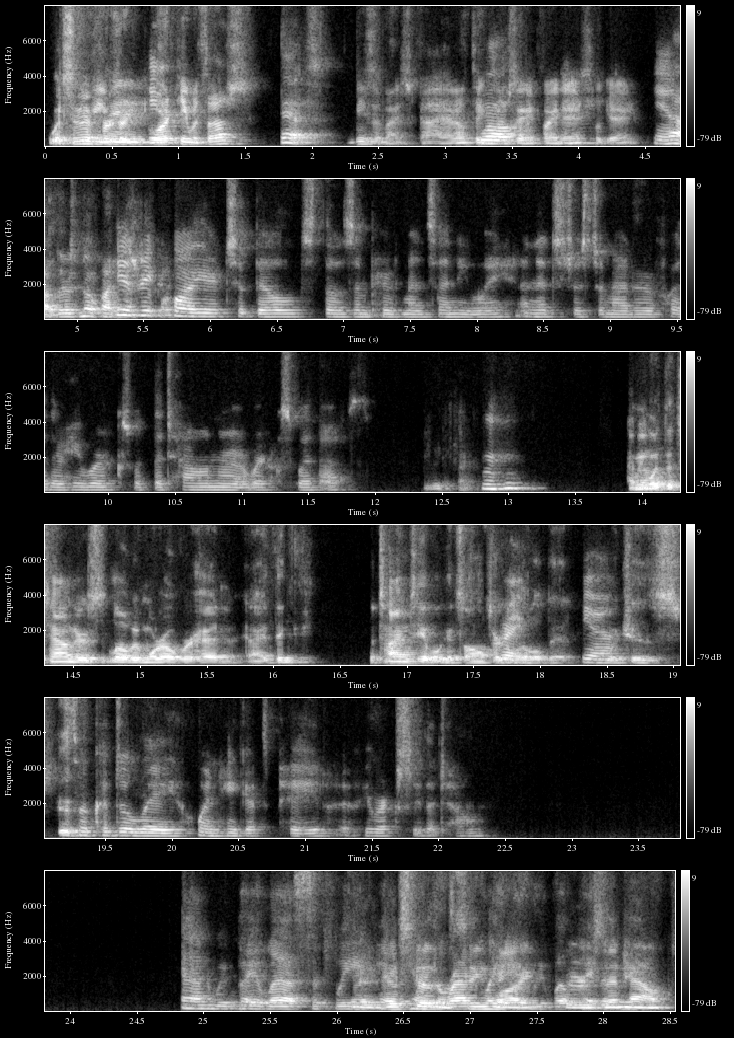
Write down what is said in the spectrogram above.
What's in it He for, been working with us? Yes, He's a nice guy. I don't think there's any financial gain. No, there's no. He's financial- required to build those improvements anyway, and it's just a matter of whether he works with the town or works with us. Mhm. I mean, with the town, there's a little bit more overhead, and I think the timetable gets altered a Right, little bit, yeah. which is, it, So it could delay when he gets paid if he works through the town. And we pay less if we And pay it just doesn't directly, seem than we like will pay there's the any, town.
